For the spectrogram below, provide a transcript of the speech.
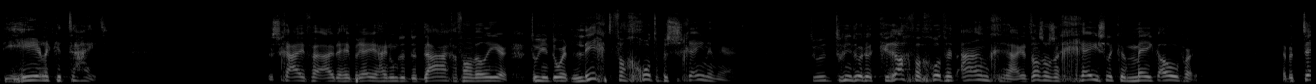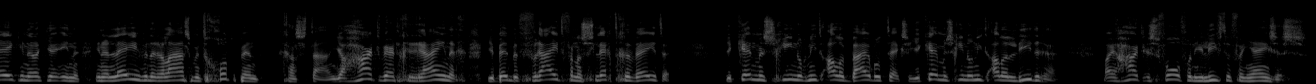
Die heerlijke tijd. De schrijver uit de Hebreeën, hij noemde de dagen van weleer. Toen je door het licht van God beschenen werd. Toen, toen je door de kracht van God werd aangeraakt. Het was als een geestelijke make-over. Het betekende dat je in, in een levende relatie met God bent gaan staan. Je hart werd gereinigd. Je bent bevrijd van een slecht geweten. Je kent misschien nog niet alle Bijbelteksten. Je kent misschien nog niet alle liederen. Maar je hart is vol van die liefde van Jezus.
